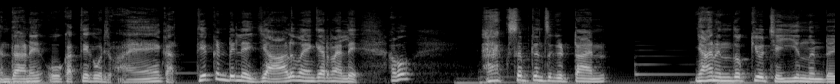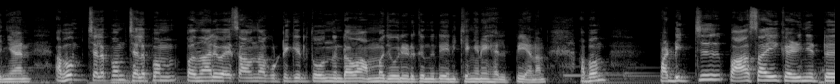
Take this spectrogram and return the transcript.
എന്താണ്? ഓ കത്തിയൊക്കെ പിടിച്ചു? ഏ കത്തിയൊക്കെ ഉണ്ടല്ലേ ഈ ആൾ ഭയങ്കരനല്ലേ. അപ്പോൾ ആക്സെപ്റ്റൻസ് കിട്ടാൻ ഞാൻ എന്തൊക്കെയോ ചെയ്യുന്നുണ്ട് ഞാൻ അപ്പം ചിലപ്പം ചിലപ്പം പതിനാല് വയസ്സാവുന്ന ആ കുട്ടിക്ക് തോന്നുന്നുണ്ടാവും അമ്മ ജോലി എടുക്കുന്നുണ്ട് എനിക്കെങ്ങനെ ഹെൽപ്പ് ചെയ്യണം. അപ്പം പഠിച്ച് പാസ്സായി കഴിഞ്ഞിട്ട്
